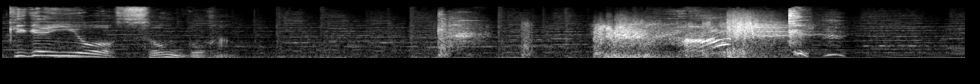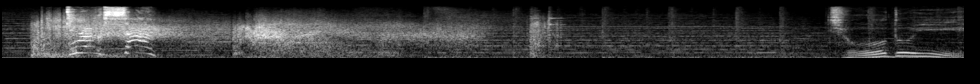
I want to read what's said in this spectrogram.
きげんよう孫悟飯。トランクスさん。ちょうどいい。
